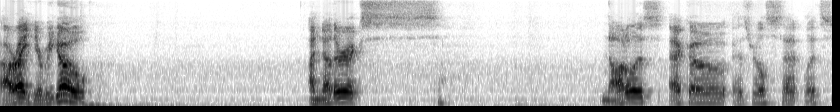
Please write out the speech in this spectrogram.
All right, here we go. Another ex. Nautilus, Ekko, Ezreal, Sett, Blitz.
